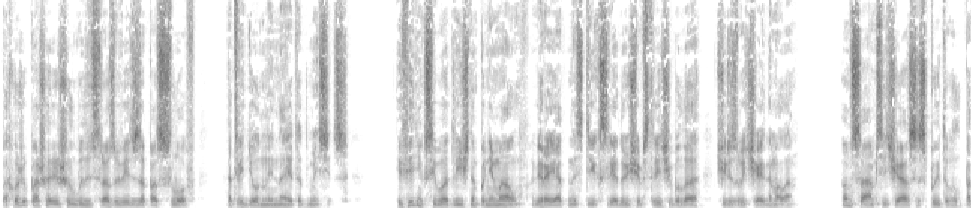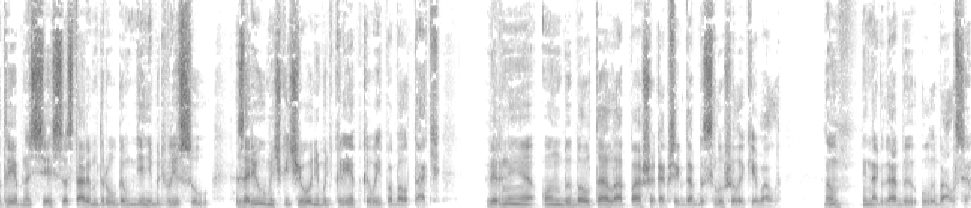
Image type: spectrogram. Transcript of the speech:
Похоже, Паша решил выдать сразу весь запас слов, отведенный на этот месяц. И Феникс его отлично понимал, вероятность их следующей встречи была чрезвычайно мала. Он сам сейчас испытывал потребность сесть со старым другом где-нибудь в лесу, за рюмочкой чего-нибудь крепкого и поболтать. Вернее, он бы болтал, а Паша, как всегда, бы слушал и кивал. Ну, иногда бы улыбался.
